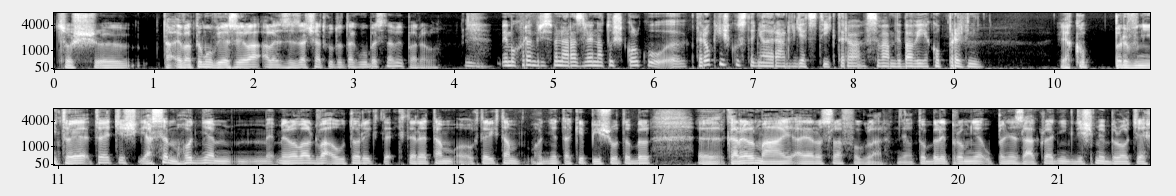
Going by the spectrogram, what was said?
což eh, ta Eva tomu věřila, ale ze začátku to tak vůbec nevypadalo. Hmm. Mimochodem, když jsme narazili na tu školku, eh, kterou knížku jste měl rád v dětství, která se vám vybaví jako první? Jako první, to je, to je těžké. Já jsem hodně miloval dva autory, které tam, o kterých tam hodně taky píšu, to byl eh, Karel Máj a Jaroslav Foglar. Jo, to byly pro mě úplně základní, když mi bylo těch,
